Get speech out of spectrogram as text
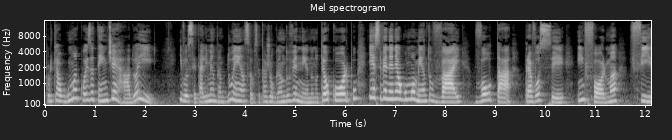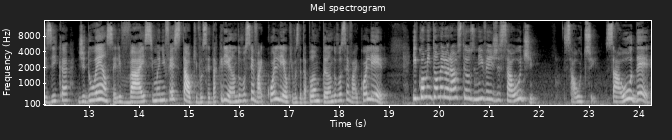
Porque alguma coisa tem de errado aí e você está alimentando doença, você está jogando veneno no teu corpo e esse veneno em algum momento vai voltar para você em forma física de doença. Ele vai se manifestar. O que você está criando, você vai colher. O que você está plantando, você vai colher. E como então melhorar os teus níveis de saúde? Saúde. Saúde!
